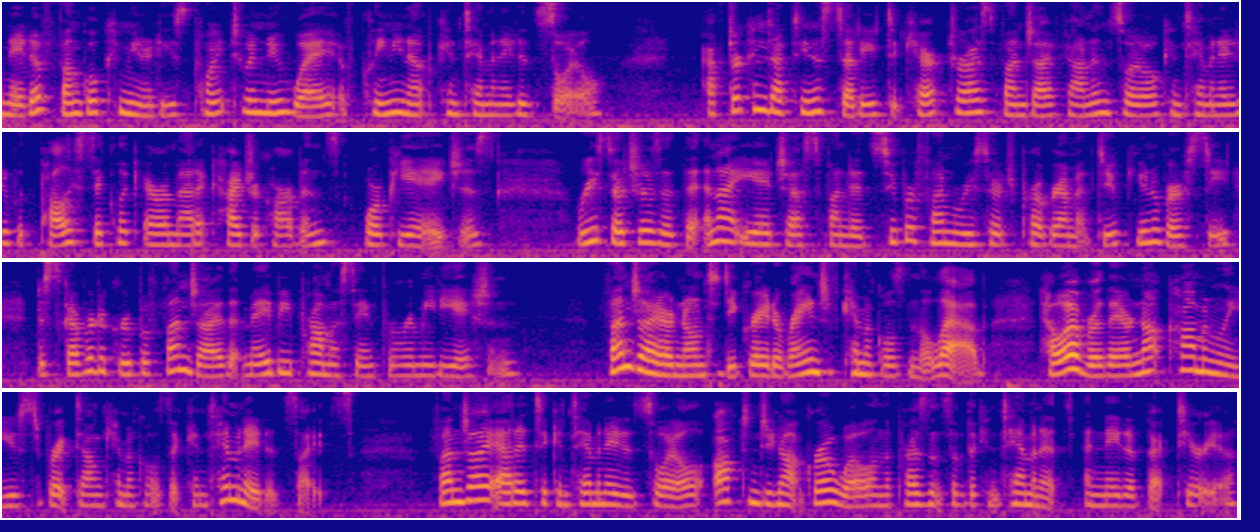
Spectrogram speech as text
native fungal communities point to a new way of cleaning up contaminated soil. After conducting a study to characterize fungi found in soil contaminated with polycyclic aromatic hydrocarbons, or PAHs, researchers at the NIEHS funded Superfund research program at Duke University discovered a group of fungi that may be promising for remediation. Fungi are known to degrade a range of chemicals in the lab, however, they are not commonly used to break down chemicals at contaminated sites. Fungi added to contaminated soil often do not grow well in the presence of the contaminants and native bacteria.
